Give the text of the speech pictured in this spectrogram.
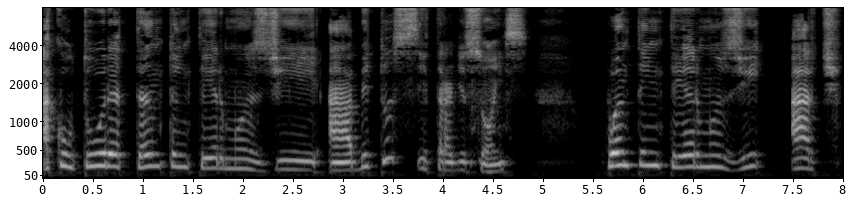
a cultura tanto em termos de hábitos e tradições, quanto em termos de arte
